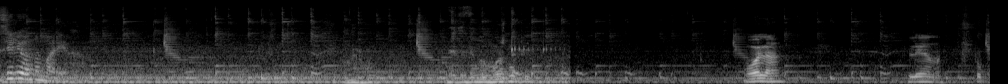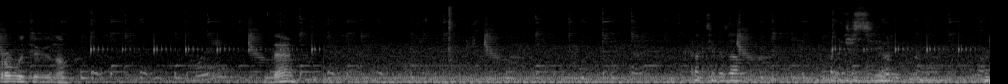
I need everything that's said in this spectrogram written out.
Зеленым орехом. Это вино можно пить? Оля, Лена, попробуйте вино. Да. Как тебе запах? Ну,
